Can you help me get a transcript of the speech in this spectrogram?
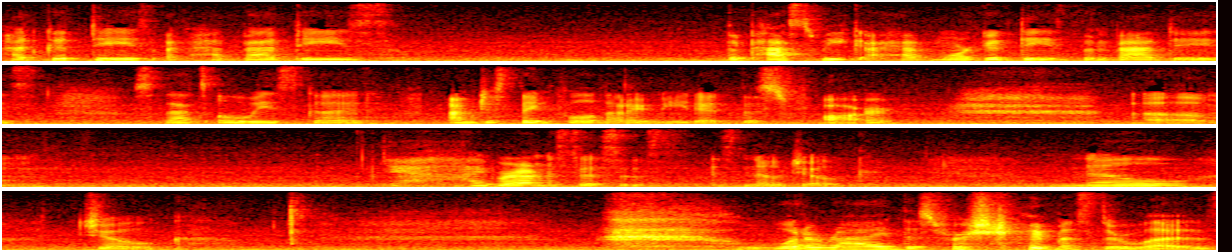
had good days, I've had bad days. The past week I had more good days than bad days, so that's always good. I'm just thankful that I made it this far. Um, yeah, hyperemesis is, is no joke. No joke. What a ride this first trimester was.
